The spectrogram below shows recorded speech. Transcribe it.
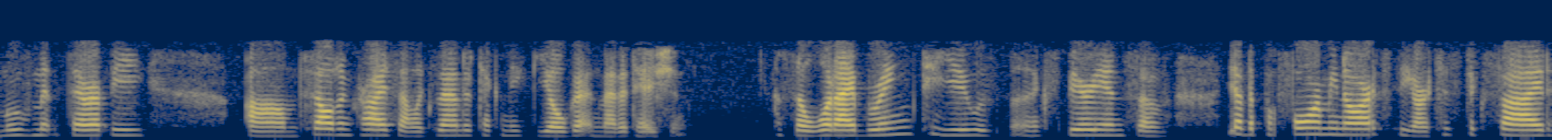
movement therapy, um, Feldenkrais, Alexander technique, yoga, and meditation. So what I bring to you is an experience of yeah the performing arts, the artistic side,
